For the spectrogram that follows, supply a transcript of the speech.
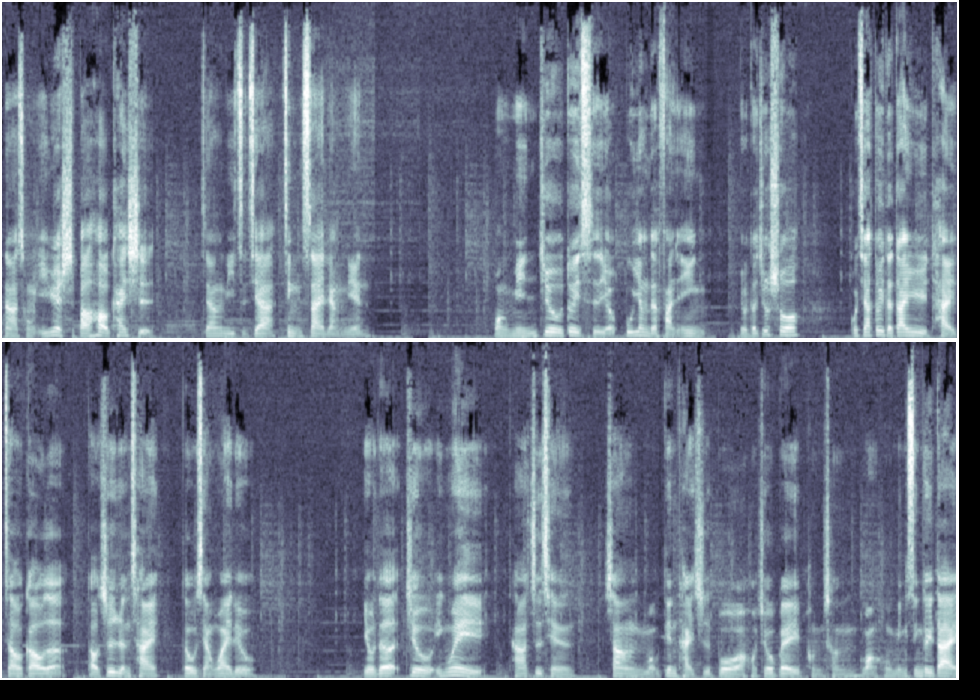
那从一月十八号开始，将李子嘉禁赛两年。网民就对此有不一样的反应，有的就说国家队的待遇太糟糕了，导致人才都想外流。有的就因为他之前。上某电台直播，然后就被捧成网红明星对待，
